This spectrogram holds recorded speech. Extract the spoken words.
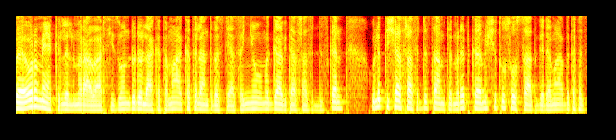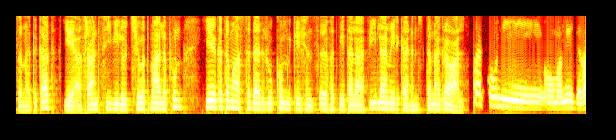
በኦሮሚያ ክልል ምዕራብ አርሲ ዞን ዶዶላ ከተማ ከትላንት በስቲያ ሰኞ መጋቢት 16 ቀን 2016 ዓ ም ከምሽቱ 3 ሰዓት ገደማ በተፈጸመ ጥቃት የ11 ሲቪሎች ሕይወት ማለፉን የከተማ አስተዳደሩ ኮሚኒኬሽን ጽሕፈት ቤት ኃላፊ ለአሜሪካ ድምፅ ተናግረዋል። Rakkoon uumamee jira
